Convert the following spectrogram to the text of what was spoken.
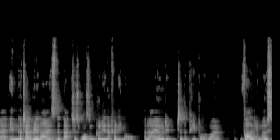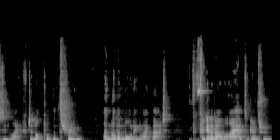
uh, in that I realised that that just wasn't good enough anymore, and I owed it to the people who I value most in life to not put them through another morning like that. Forget about what I had to go through.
